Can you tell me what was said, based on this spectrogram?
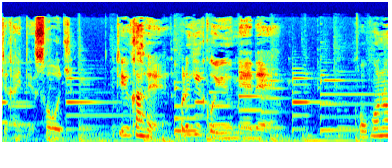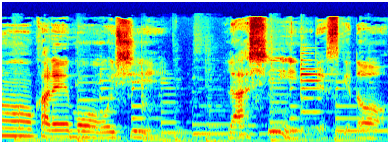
木って書いて宗樹っていうカフェ。これ結構有名でここのカレーも美味しいらしいんですけど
